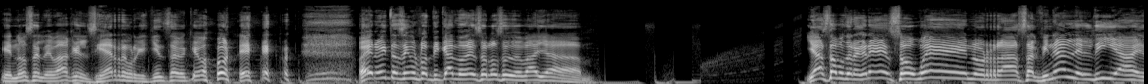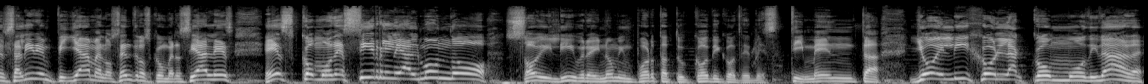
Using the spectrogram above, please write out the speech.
que no se le baje el cierre, porque quién sabe qué va a poner. Bueno, ahorita seguimos platicando de eso, no se me vaya. Ya estamos de regreso. Bueno, raza, al final del día, el salir en pijama en los centros comerciales es como decirle al mundo, soy libre y no me importa tu código de vestimenta. Yo elijo la comodidad.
